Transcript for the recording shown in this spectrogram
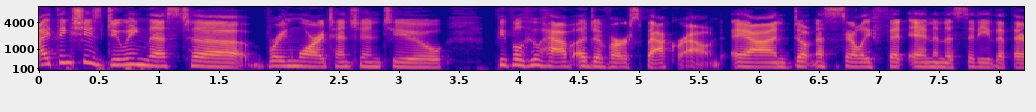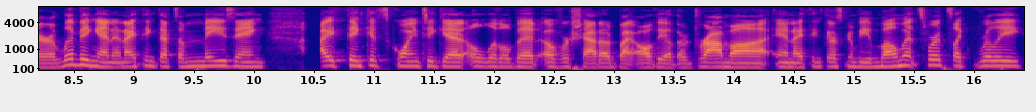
I think she's doing this to bring more attention to people who have a diverse background and don't necessarily fit in in the city that they're living in and i think that's amazing i think it's going to get a little bit overshadowed by all the other drama and i think there's going to be moments where it's like really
